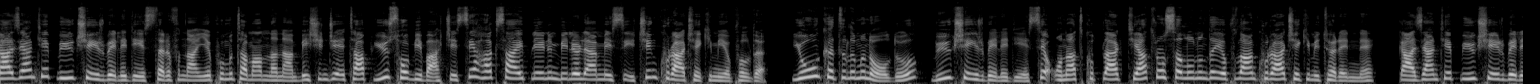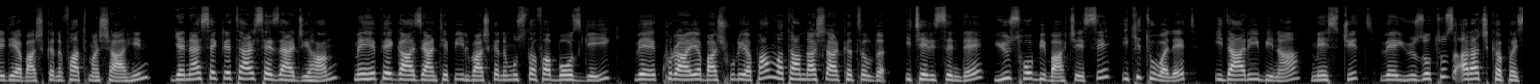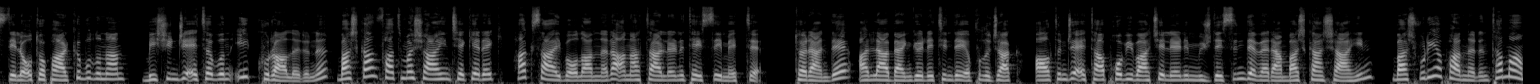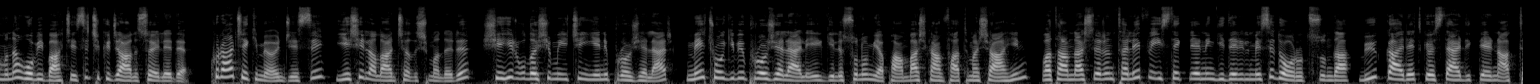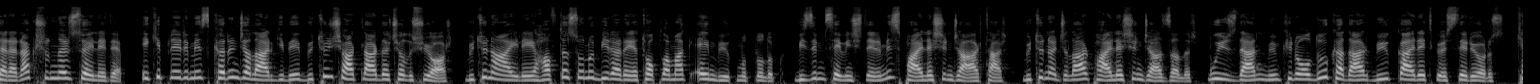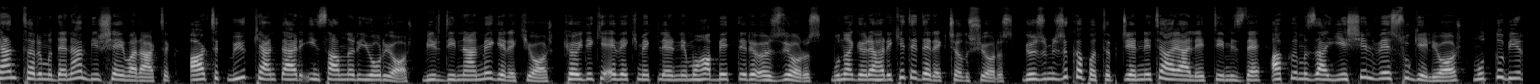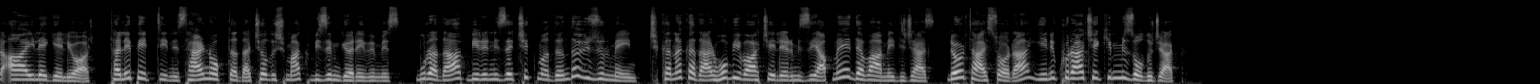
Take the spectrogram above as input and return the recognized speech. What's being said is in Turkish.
Gaziantep Büyükşehir Belediyesi tarafından yapımı tamamlanan 5. etap 100 hobi bahçesi hak sahiplerinin belirlenmesi için kura çekimi yapıldı. Yoğun katılımın olduğu Büyükşehir Belediyesi Onat Kutlar Tiyatro Salonu'nda yapılan kura çekimi törenine Gaziantep Büyükşehir Belediye Başkanı Fatma Şahin, Genel Sekreter Sezer Cihan, MHP Gaziantep İl Başkanı Mustafa Bozgeyik ve kuraya başvuru yapan vatandaşlar katıldı. İçerisinde 100 hobi bahçesi, 2 tuvalet, idari bina, mescit ve 130 araç kapasiteli otoparkı bulunan 5. etabın ilk kurallarını Başkan Fatma Şahin çekerek hak sahibi olanlara anahtarlarını teslim etti. Törende Allaben Göleti'nde yapılacak 6. etap hobi bahçelerinin müjdesini de veren Başkan Şahin, başvuru yapanların tamamına hobi bahçesi çıkacağını söyledi. Kura çekimi öncesi yeşil alan çalışmaları, şehir ulaşımı için yeni projeler, metro gibi projelerle ilgili sunum yapan Başkan Fatma Şahin, vatandaşların talep ve isteklerinin giderilmesi doğrultusunda büyük gayret gösterdiklerini aktararak şunları söyledi. Ekiplerimiz karıncalar gibi bütün şartlarda çalışıyor. Bütün aileyi hafta sonu bir araya toplamak en büyük mutluluk. Bizim sevinçlerimiz paylaşınca artar. Bütün acılar paylaşınca azalır. Bu yüzden mümkün olduğu kadar büyük gayret gösteriyoruz. Kent tarımı denen bir şey var artık. Artık büyük kentler insanları yoruyor. Bir dinlenme gerekiyor. Köydeki ev ekmeklerini, muhabbetleri özlüyoruz. Buna göre hareket ederek çalışıyoruz. Gözümüzü kapatıp cenneti hayal ettiğimizde aklımıza yeşil ve su geliyor, mutlu bir aile geliyor. Talep ettiğiniz her noktada çalışmak bizim görevimiz. Burada birinize çıkmadığında üzülmeyin. Çıkana kadar hobi bahçelerimizi yapmaya devam edeceğiz. 4 ay sonra yeni kura çekimimiz olacak.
